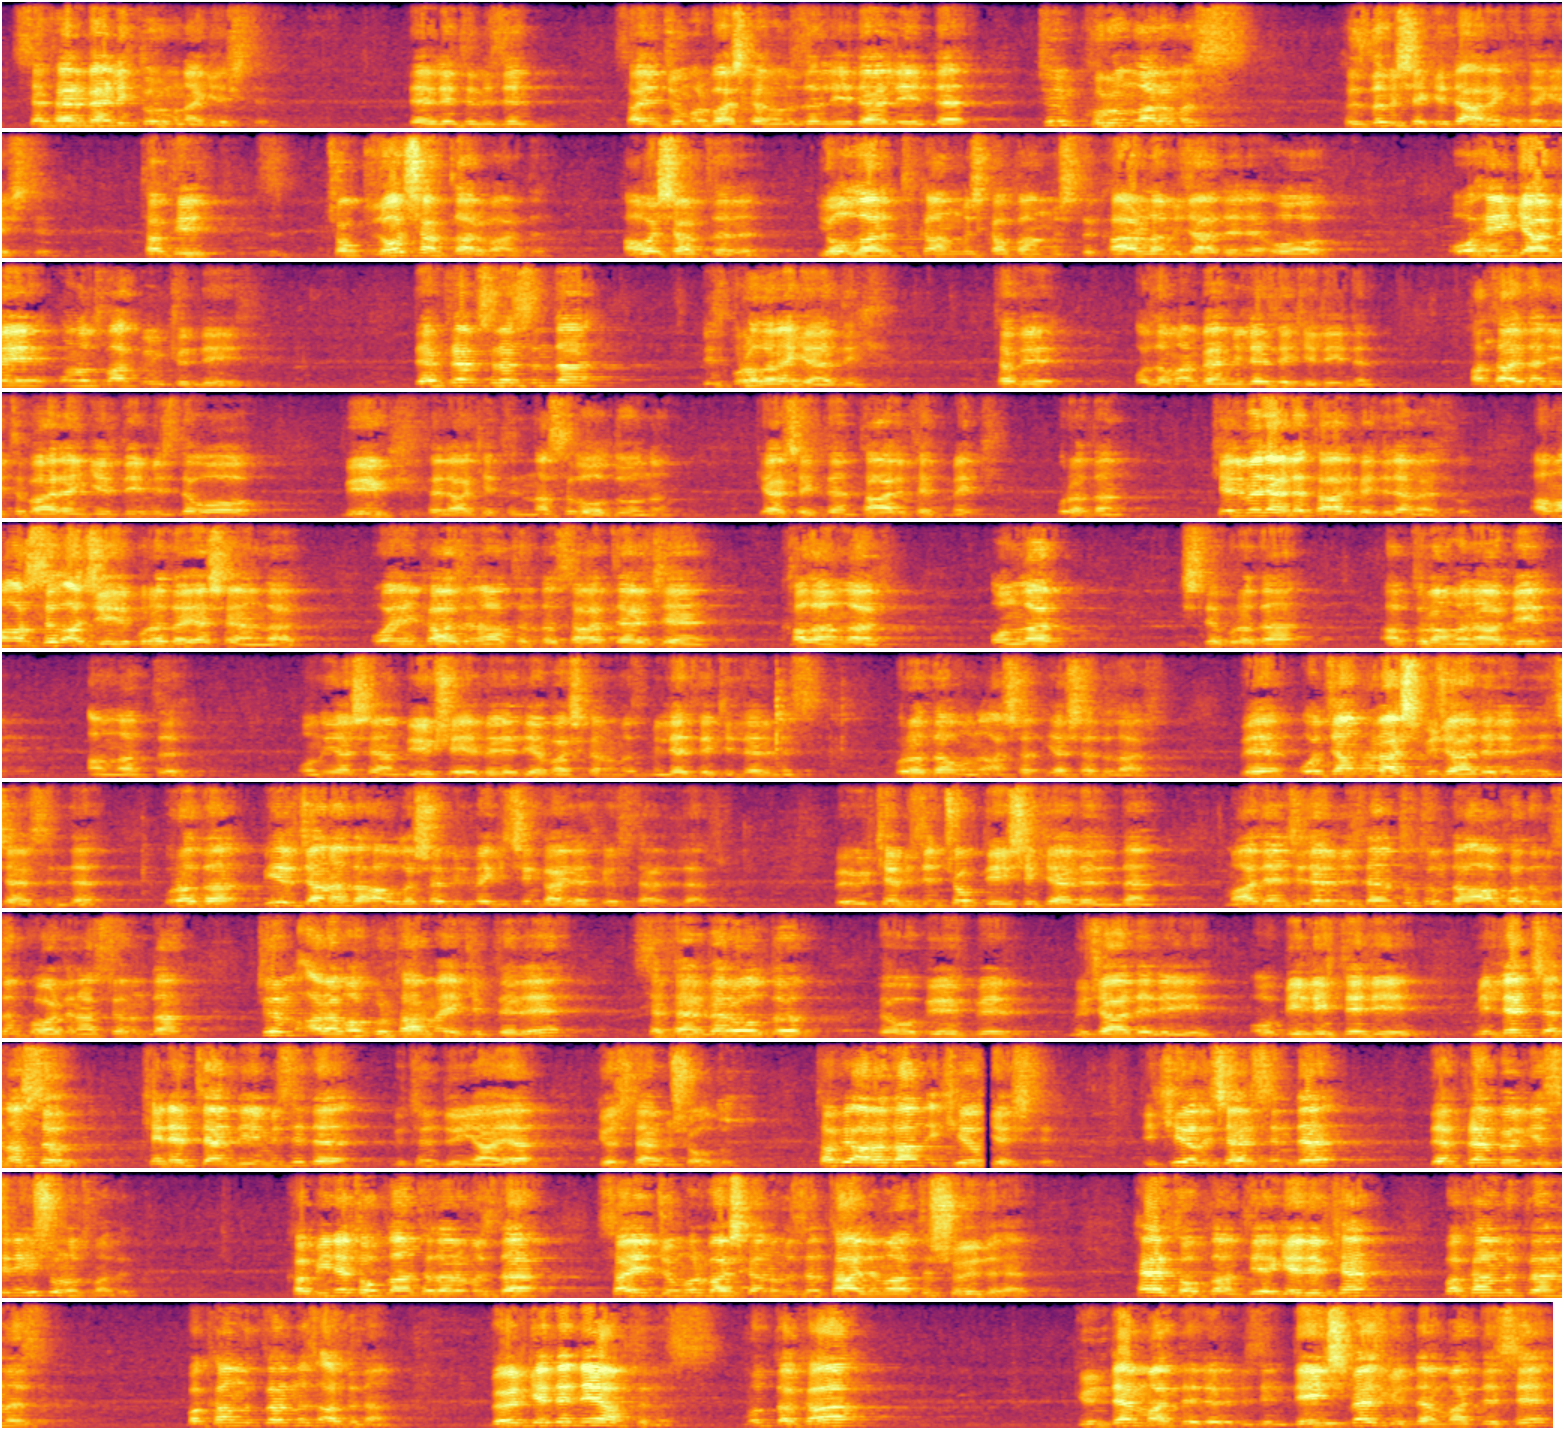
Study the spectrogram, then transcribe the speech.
seferberlik durumuna geçti. Devletimizin, Sayın Cumhurbaşkanımızın liderliğinde tüm kurumlarımız hızlı bir şekilde harekete geçti. Tabii çok zor şartlar vardı. Hava şartları, yollar tıkanmış, kapanmıştı, karla mücadele, o o hengameyi unutmak mümkün değil. Deprem sırasında biz buralara geldik. Tabii o zaman ben milletvekiliydim. Hatay'dan itibaren girdiğimizde o büyük felaketin nasıl olduğunu gerçekten tarif etmek buradan kelimelerle tarif edilemez bu. Ama asıl acıyı burada yaşayanlar, o enkazın altında saatlerce kalanlar, onlar işte burada Abdurrahman abi anlattı. Onu yaşayan Büyükşehir Belediye Başkanımız, milletvekillerimiz burada onu yaşadılar. Ve o canhıraş mücadelenin içerisinde burada bir cana daha ulaşabilmek için gayret gösterdiler. Ve ülkemizin çok değişik yerlerinden, madencilerimizden tutun da AFAD'ımızın koordinasyonunda tüm arama kurtarma ekipleri seferber oldu ve o büyük bir mücadeleyi, o birlikteliği, milletçe nasıl kenetlendiğimizi de bütün dünyaya göstermiş olduk. Tabi aradan iki yıl geçti. İki yıl içerisinde deprem bölgesini hiç unutmadık. Kabine toplantılarımızda Sayın Cumhurbaşkanımızın talimatı şuydu hep. Her toplantıya gelirken bakanlıklarınız bakanlıklarınız adına bölgede ne yaptınız? Mutlaka gündem maddelerimizin değişmez gündem maddesi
